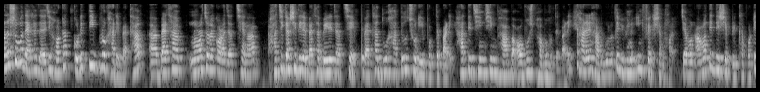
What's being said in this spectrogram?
অনেক সময় দেখা যায় যে হঠাৎ করে তীব্র ঘাড়ে ব্যথা ব্যথা নড়াচড়া করা যাচ্ছে না হাঁচি কাশি দিলে ব্যথা বেড়ে যাচ্ছে, ব্যথা দু হাতেও ছড়িয়ে পড়তে পারে, হাতে ঝিমঝিম ভাব বা অবশ ভাবও হতে পারে। ঘাড়ের হাড়গুলোতে বিভিন্ন ইনফেকশন হয়, যেমন আমাদের দেশে প্রেক্ষাপটে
